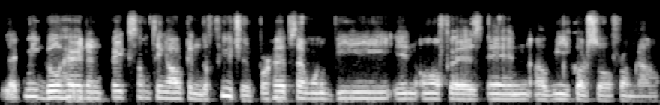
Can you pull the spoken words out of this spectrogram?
Let me go ahead and pick something out in the future. Perhaps I want to be in office in a week or so from now.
